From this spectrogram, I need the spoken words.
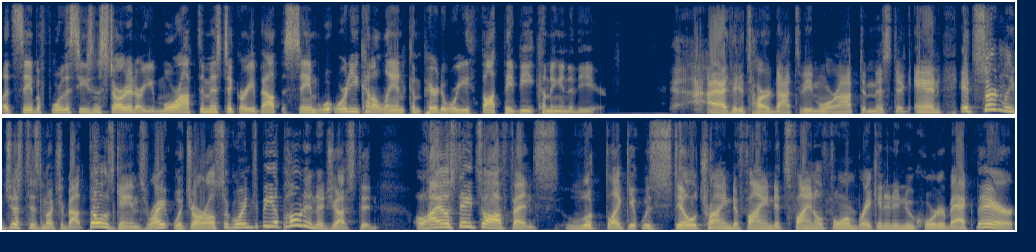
let's say, before the season started? Are you more optimistic? Are you about the same? Where do you kind of land compared to where you thought they'd be coming into the year? I think it's hard not to be more optimistic. And it's certainly just as much about those games, right? Which are also going to be opponent adjusted. Ohio State's offense looked like it was still trying to find its final form, breaking in a new quarterback there.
